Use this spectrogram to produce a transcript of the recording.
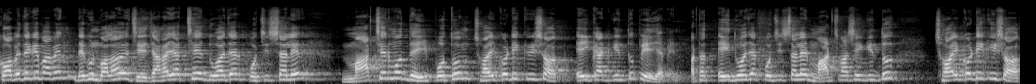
কবে থেকে পাবেন? দেখুন, বলা হয়েছে, জানা যাচ্ছে দু হাজার পঁচিশ সালের মার্চের মধ্যেই প্রথম ছয় কোটি কৃষক এই কার্ড কিন্তু পেয়ে যাবেন। অর্থাৎ এই দু হাজার পঁচিশ সালের মার্চ মাসেই কিন্তু ছয় কোটি কৃষক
